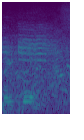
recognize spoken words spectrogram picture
make friend.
